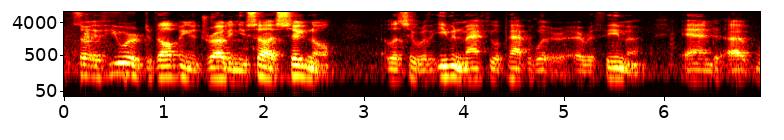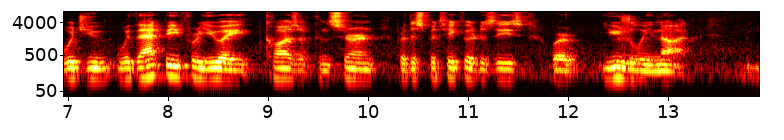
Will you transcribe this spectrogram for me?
so if you were developing a drug and you saw a signal, let's say with even maculopapular erythema, and uh, would you would that be for you a cause of concern for this particular disease, or usually not?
